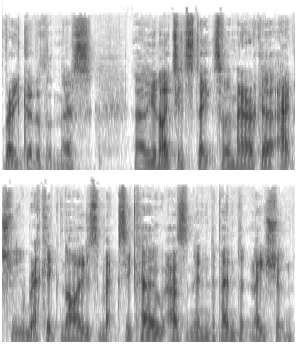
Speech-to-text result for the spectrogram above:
very good than this, uh, the United States of America actually recognized Mexico as an independent nation,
